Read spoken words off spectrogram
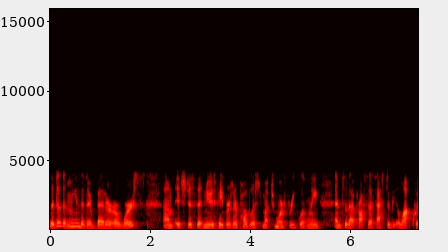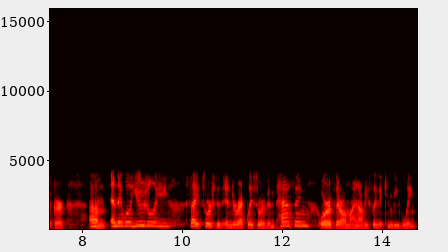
That doesn't mean that they're better or worse. Um, it's just that newspapers are published much more frequently, and so that process has to be a lot quicker. Um, and they will usually cite sources indirectly, sort of in passing, or if they're online, obviously they can be linked.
